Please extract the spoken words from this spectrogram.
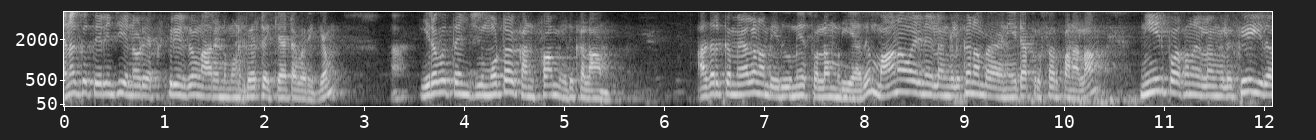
எனக்கு தெரிஞ்சு என்னோட எக்ஸ்பீரியன்ஸில் நான் ரெண்டு மூணு பேர்கிட்ட கேட்ட வரைக்கும் இருபத்தஞ்சு மூட்டை கன்ஃபார்ம் எடுக்கலாம். அதற்கு மேலே நம்ம எதுவுமே சொல்ல முடியாது. மானாவாரி நிலங்களுக்கு நம்ம நீட்டாக ப்ரிஃபர் பண்ணலாம். நீர்ப்பாசன நிலங்களுக்கு இதை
